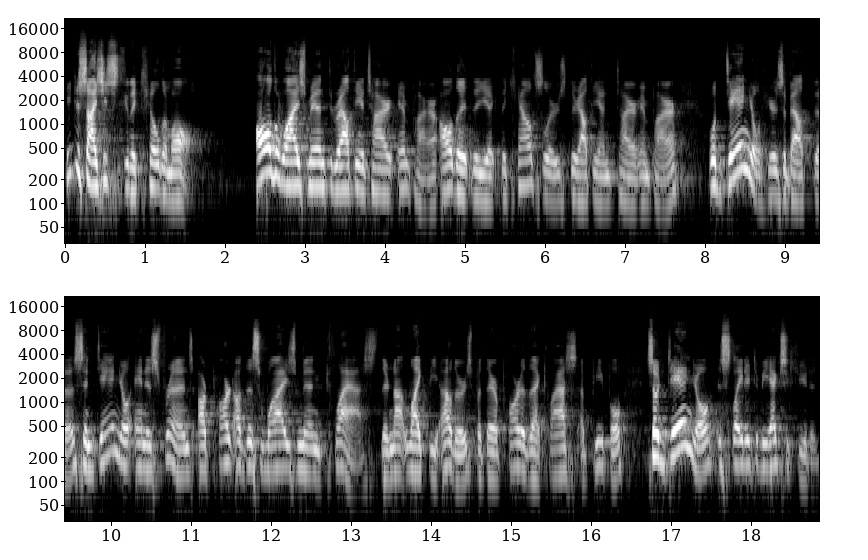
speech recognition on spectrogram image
He decides he's just going to kill them all. All the wise men throughout the entire empire, all the, the, uh, the counselors throughout the entire empire. Well, Daniel hears about this, and Daniel and his friends are part of this wise men class. They're not like the others, but they're part of that class of people. So Daniel is slated to be executed.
